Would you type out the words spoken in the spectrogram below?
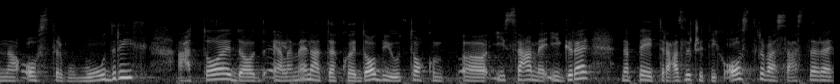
na ostrvu mudrih, a to je da od elemenata koje dobiju tokom uh, i same igre na pet različitih ostrva sastave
